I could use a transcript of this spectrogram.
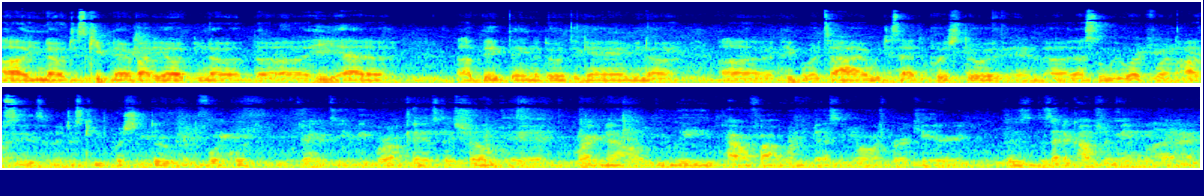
uh, you know, just keeping everybody up. You know, the uh, he had a, a big thing to do with the game. You know, uh, people were tired. We just had to push through it, and uh, that's what we worked for in the offseason, to just keep pushing through in the fourth quarter. During the TV broadcast, they showed that right now you lead Power Five running backs in yards per carry. Does, does that accomplishment mean anything?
